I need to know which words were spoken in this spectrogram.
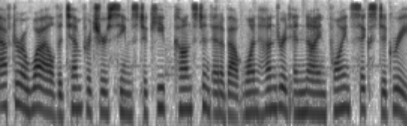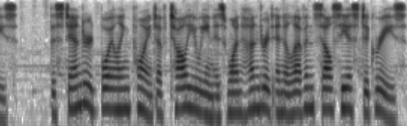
After a while the temperature seems to keep constant at about 109.6 degrees, the standard boiling point of toluene is 111 Celsius degrees,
